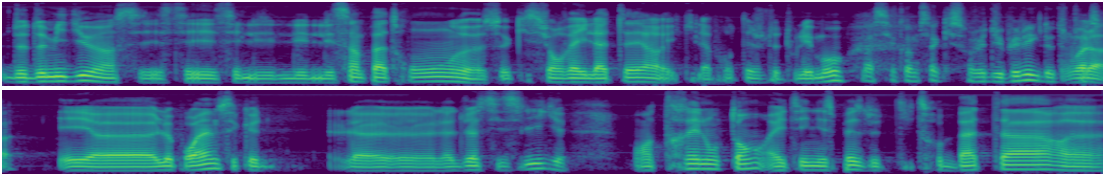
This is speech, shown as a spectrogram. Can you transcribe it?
de demi-dieu. hein. C'est c'est- c'est les, les- les saints patrons, euh, ceux qui surveillent la terre et qui la protègent de tous les maux. Bah, c'est comme ça qu'ils sont vus du public de toute Voilà. façon. Et euh, le problème, c'est que la, la Justice League, en très longtemps, a été une espèce de titre bâtard euh,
